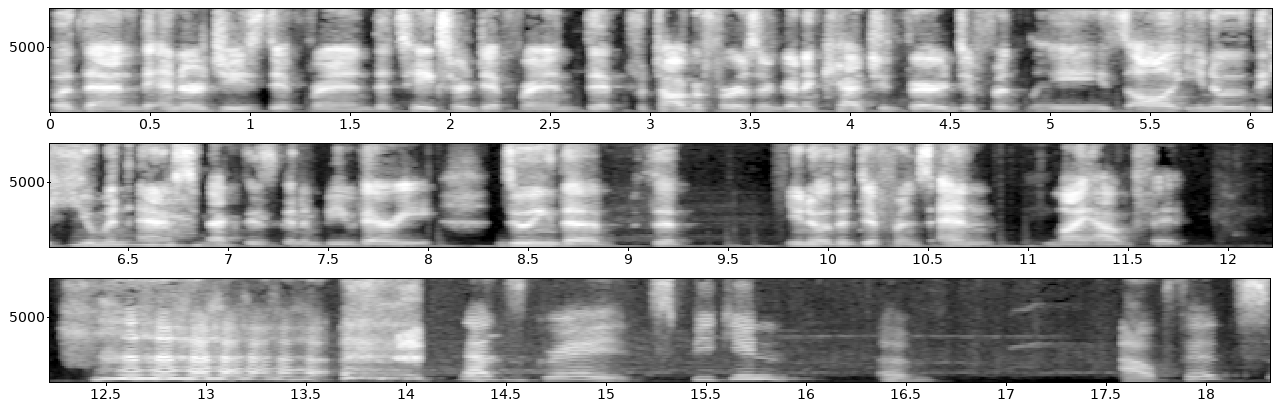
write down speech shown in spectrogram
but then the energy is different, the takes are different, the photographers are gonna catch it very differently. It's all you know, the human mm-hmm. aspect is gonna be very doing the the you know the difference and my outfit that's great speaking of outfits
